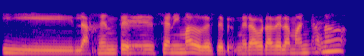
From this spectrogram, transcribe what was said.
y la gente se ha animado desde primera hora de la mañana.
